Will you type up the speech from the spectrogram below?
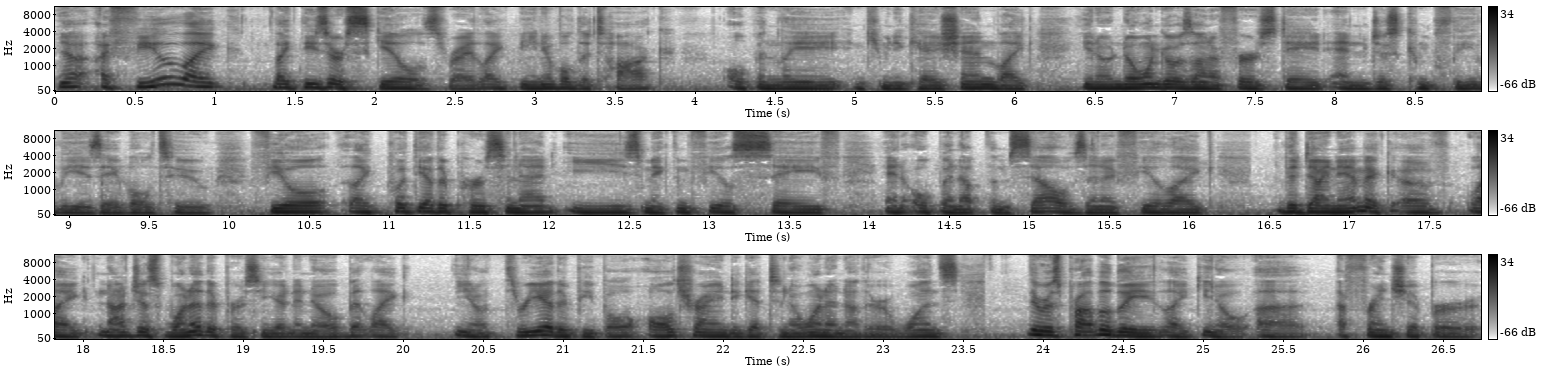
Yeah, I feel like like these are skills, right? Like being able to talk openly in communication like you know no one goes on a first date and just completely is able to feel like put the other person at ease make them feel safe and open up themselves and i feel like the dynamic of like not just one other person you got to know but like you know three other people all trying to get to know one another at once there was probably like you know a friendship or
